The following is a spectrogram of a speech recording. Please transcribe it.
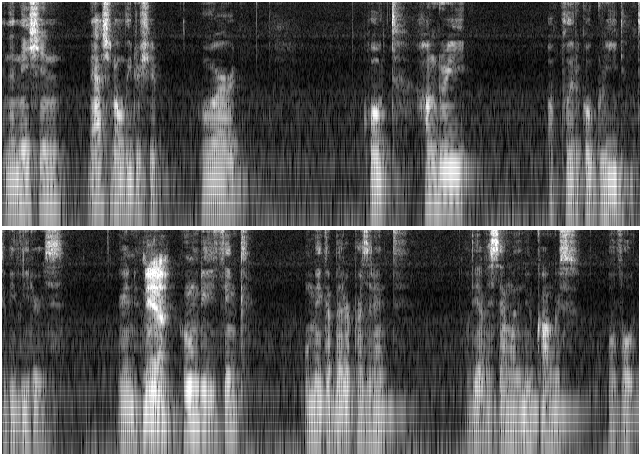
and the nation national leadership who are quote hungry of political greed to be leaders? And whom, Yeah. whom do you think will make a better president of the FSM when the new Congress will vote?"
